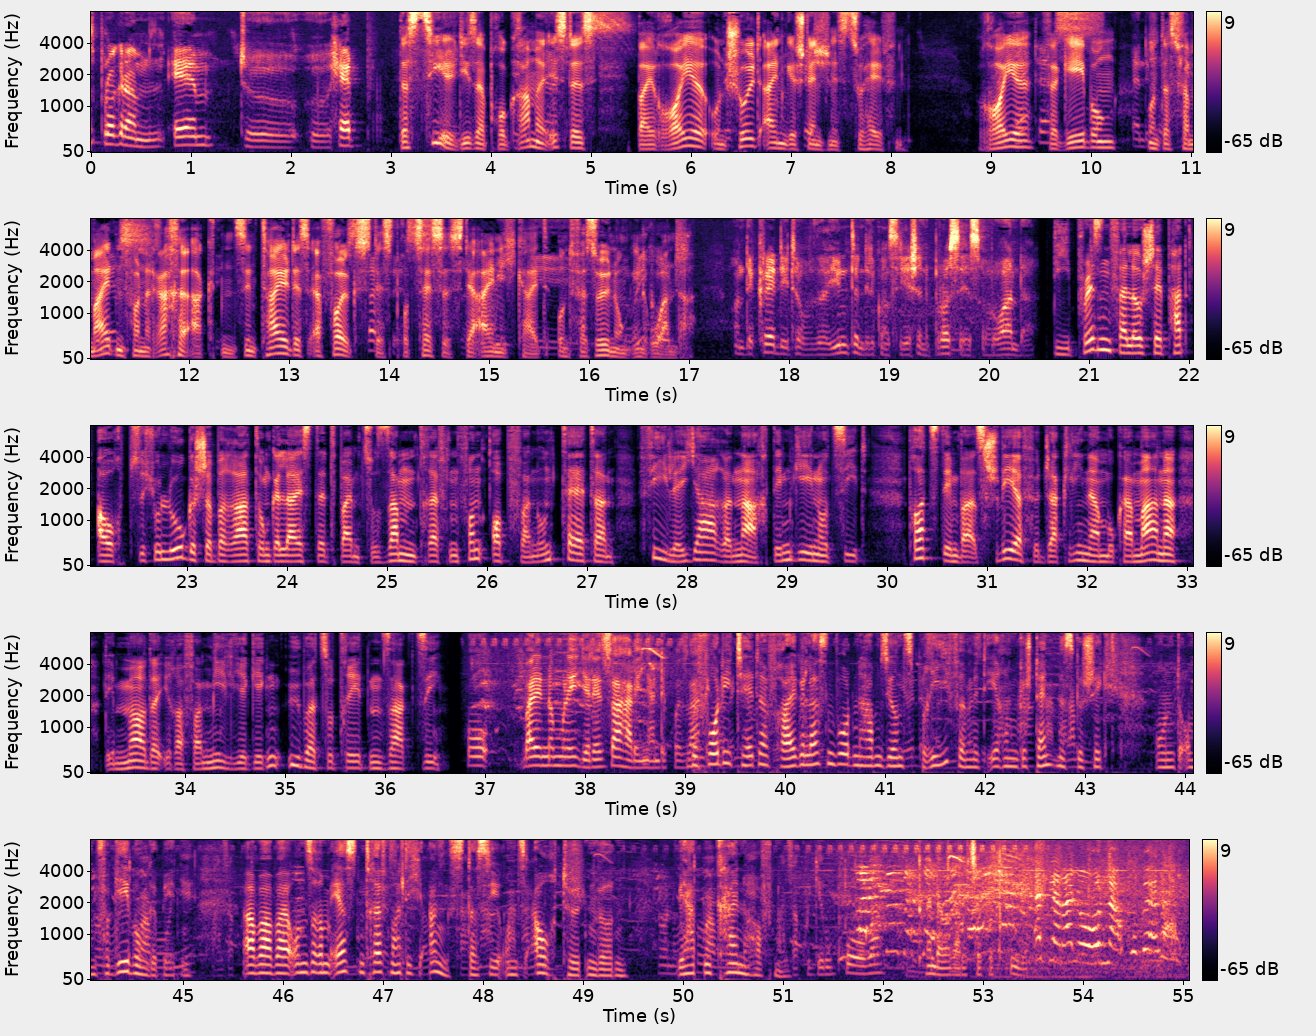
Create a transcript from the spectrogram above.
das Ziel dieser Programme ist es, bei Reue und Schuldeingeständnis zu helfen. Reue, Vergebung und das Vermeiden von Racheakten sind Teil des Erfolgs des Prozesses der Einigkeit und Versöhnung in Ruanda. Die Prison Fellowship hat auch psychologische Beratung geleistet beim Zusammentreffen von Opfern und Tätern, viele Jahre nach dem Genozid. Trotzdem war es schwer für Jacqueline Mukamana, dem Mörder ihrer Familie gegenüberzutreten, sagt sie. Bevor die Täter freigelassen wurden, haben sie uns Briefe mit ihrem Geständnis geschickt und um Vergebung gebeten. Aber bei unserem ersten Treffen hatte ich Angst, dass sie uns auch töten würden. Wir hatten keine Hoffnung.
